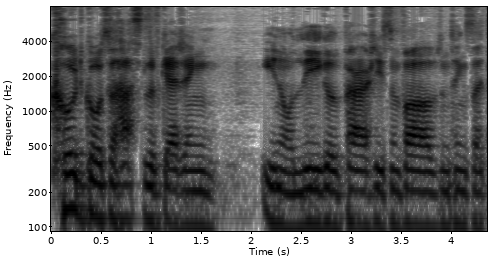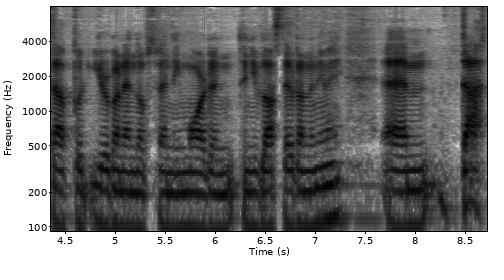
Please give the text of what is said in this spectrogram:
could go to the hassle of getting you know legal parties involved and things like that but you're going to end up spending more than, than you've lost out on anyway um, that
